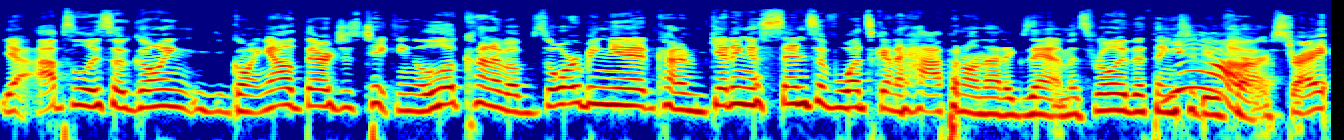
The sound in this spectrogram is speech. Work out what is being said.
Yeah, absolutely. So going, going out there, just taking a look, kind of absorbing it, kind of getting a sense of what's going to happen on that exam is really the thing yeah. to do first, right?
